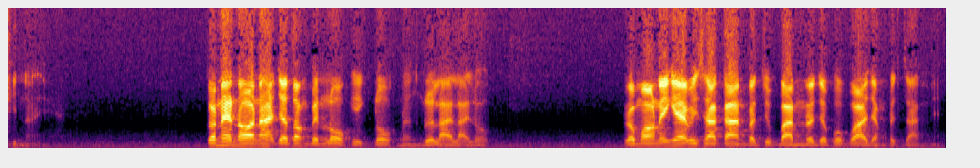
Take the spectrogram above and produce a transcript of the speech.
ที่ไหน ก็แน่นอนนะจะต้องเป็นโลกอีกโลกหนึ่งหรือหลายหลายโลก เรามองในแง่วิชาการปัจจุบันเราจะพบว่าอย่างพระจันทร์เนี่ย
